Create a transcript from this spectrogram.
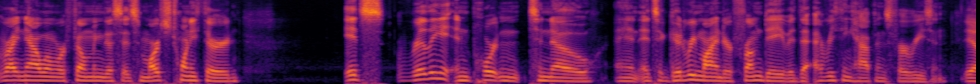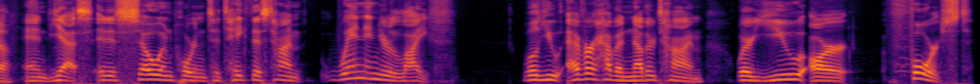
right now when we're filming this, it's March 23rd. It's really important to know, and it's a good reminder from David that everything happens for a reason. Yeah. And yes, it is so important to take this time. When in your life will you ever have another time where you are forced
